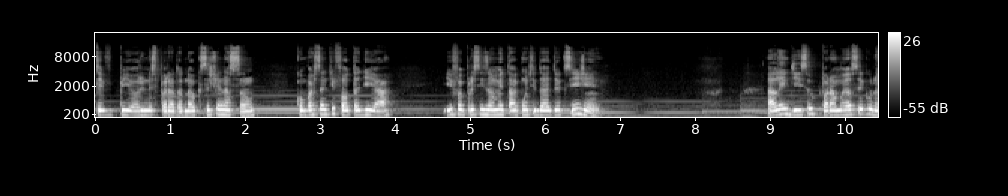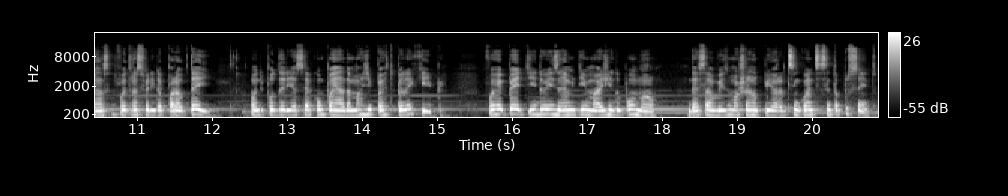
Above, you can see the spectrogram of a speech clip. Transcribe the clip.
teve pior inesperada da oxigenação, com bastante falta de ar, e foi preciso aumentar a quantidade de oxigênio. Além disso, para maior segurança, foi transferida para a UTI, onde poderia ser acompanhada mais de perto pela equipe. Foi repetido o exame de imagem do pulmão, dessa vez mostrando piora de 50% a 60%.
